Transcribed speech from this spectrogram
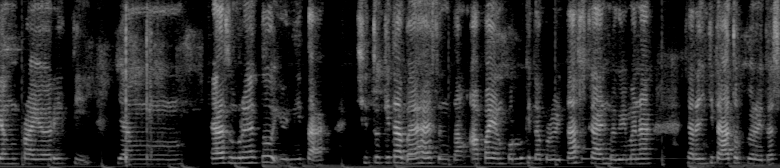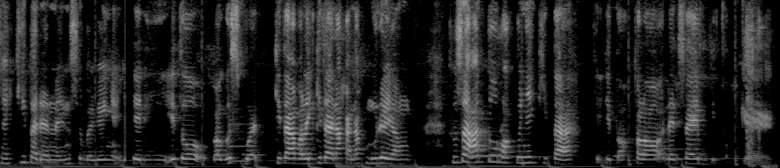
yang priority yang narasumbernya tuh Unita situ kita bahas tentang apa yang perlu kita prioritaskan, bagaimana caranya kita atur prioritasnya kita dan lain sebagainya. Jadi itu bagus buat kita, apalagi kita anak-anak muda yang susah atur waktunya kita kayak gitu. Kalau dari saya begitu. Oke.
